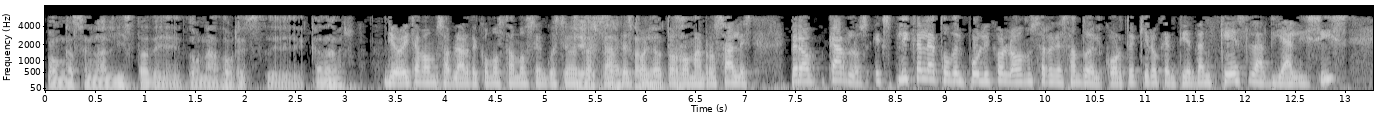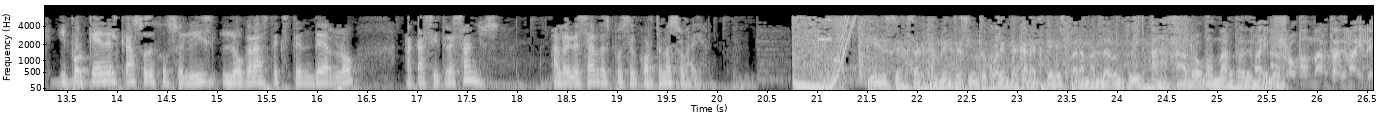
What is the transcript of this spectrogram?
pongas en la lista de donadores de cadáver. Y ahorita vamos a hablar de cómo estamos en cuestión de trasplantes con el doctor Román Rosales. Pero, Carlos, explícale a todo el público, lo vamos a regresando del corte, quiero que entiendan qué es la diálisis y por qué en el caso de José Luis lograste extenderlo a casi tres años. Al regresar después del corte, no se vaya. Tienes exactamente 140 caracteres para mandar un tweet a arroba Marta de Baile. Arroba Marta de Baile.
